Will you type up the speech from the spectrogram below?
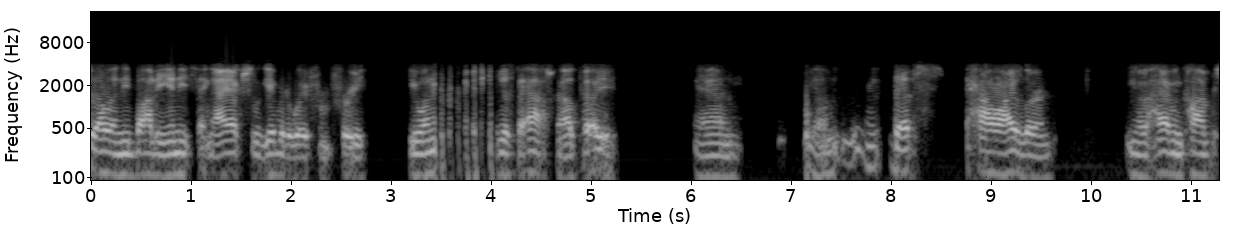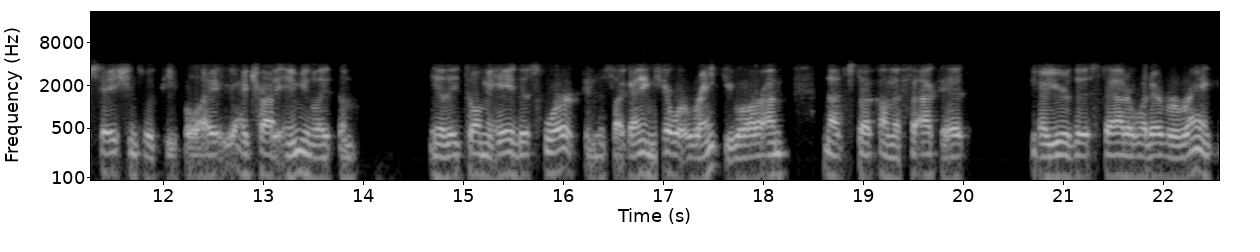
sell anybody anything. I actually give it away from free. You want to just ask, I'll tell you. And you know, that's how I learn. you know, having conversations with people, I, I try to emulate them. You know, they told me, hey, this worked. And it's like, I didn't care what rank you are. I'm not stuck on the fact that, you know, you're this, that, or whatever rank.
